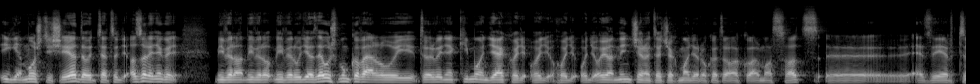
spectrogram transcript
Igen, most is él, de hogy, tehát, hogy az a lényeg, hogy mivel, mivel, mivel ugye az EU-s munkavállalói törvények kimondják, hogy, hogy, hogy, hogy olyan nincsen, hogy te csak magyarokat alkalmazhatsz, ezért,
